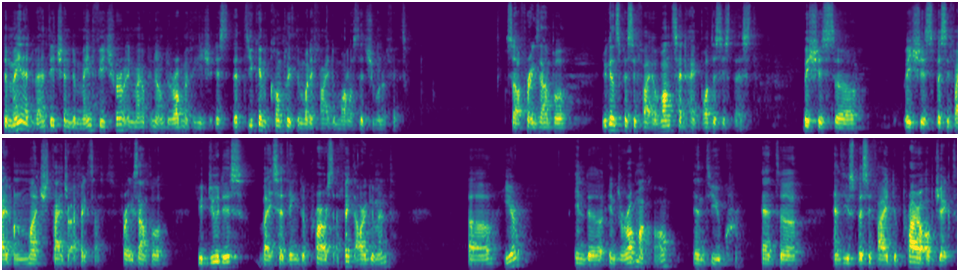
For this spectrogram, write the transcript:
The main advantage and the main feature, in my opinion, of the ROB package is that you can completely modify the models that you want to fit. So, for example, you can specify a one-sided hypothesis test, which is uh, which is specified on much tighter effect sizes. For example, you do this by setting the prior's effect argument uh, here in the in the ROBMA call, and you add uh, and you specify the prior object.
